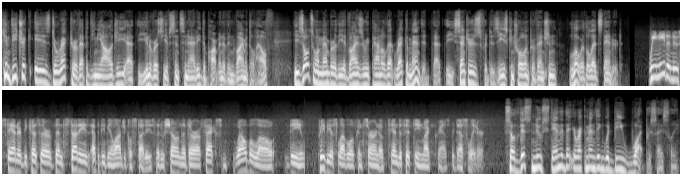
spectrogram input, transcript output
Kim Dietrich is Director of Epidemiology at the University of Cincinnati Department of Environmental Health. He's also a member of the advisory panel that recommended that the Centers for Disease Control and Prevention lower the lead standard. We need a new standard because there have been studies, epidemiological studies, that have shown that there are effects well below the previous level of concern of 10 to 15 micrograms per deciliter. So, this new standard that you're recommending would be what precisely?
